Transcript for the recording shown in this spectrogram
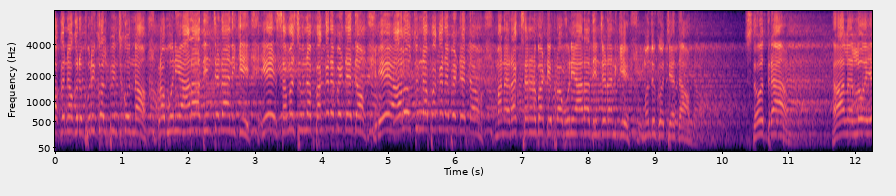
ఒకరినొకరు పురికొల్పించుకుందాం. ప్రభుని ఆరాధించడానికి ఏ సమస్య ఉన్నా పక్కన పెట్టేద్దాం. ఏ ఆలోచన పక్కన పెట్టేద్దాం. మన రక్షణను బట్టి ప్రభుని ఆరాధించడానికి ముందుకు వచ్చేద్దాం స్తోత్రం. హాలలోయ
